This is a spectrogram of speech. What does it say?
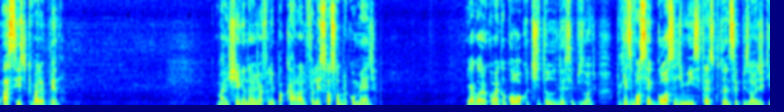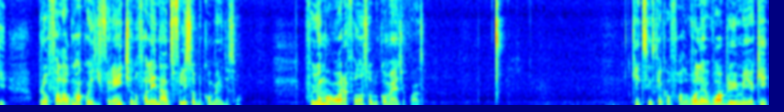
assiste que vale a pena. Mas chega, né? Eu já falei pra caralho, falei só sobre comédia. E agora, como é que eu coloco o título desse episódio? Porque se você gosta de mim, você tá escutando esse episódio aqui pra eu falar alguma coisa diferente, eu não falei nada, eu falei sobre comédia só. Fui uma hora falando sobre comédia quase. O que, que vocês querem que eu fale? Vou, vou abrir o e-mail aqui.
